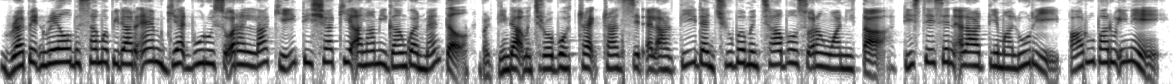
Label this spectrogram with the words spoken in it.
Rapid Rail bersama PDRM giat buru seorang lelaki disyaki alami gangguan mental bertindak menceroboh trek transit LRT dan cuba mencabul seorang wanita di stesen LRT Maluri baru-baru ini.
